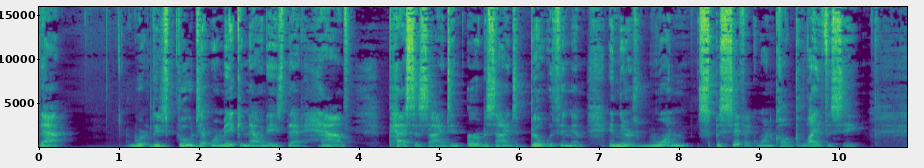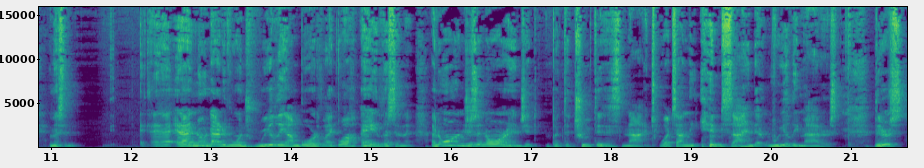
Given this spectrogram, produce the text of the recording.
that we're, these foods that we're making nowadays that have pesticides and herbicides built within them. And there's one specific one called glyphosate. And listen, and I know not everyone's really on board. Like, well, hey, listen, an orange is an orange, it, but the truth is, it's not. It's what's on the inside that really matters. There's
